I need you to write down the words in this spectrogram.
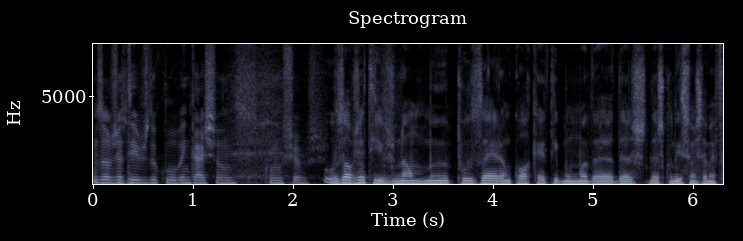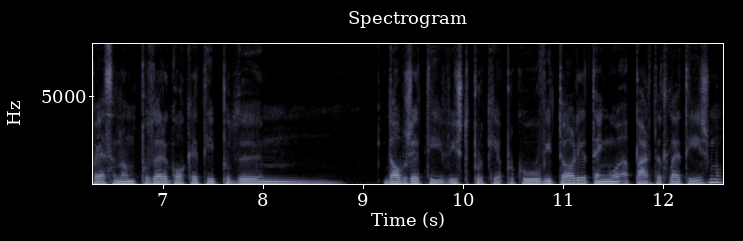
Os objetivos do clube encaixam-se com os seus? Os objetivos não me puseram qualquer tipo, uma da- das, das condições também foi essa, não me puseram qualquer tipo de, hum, de objetivo. Isto porquê? Porque o Vitória tem a parte de atletismo,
